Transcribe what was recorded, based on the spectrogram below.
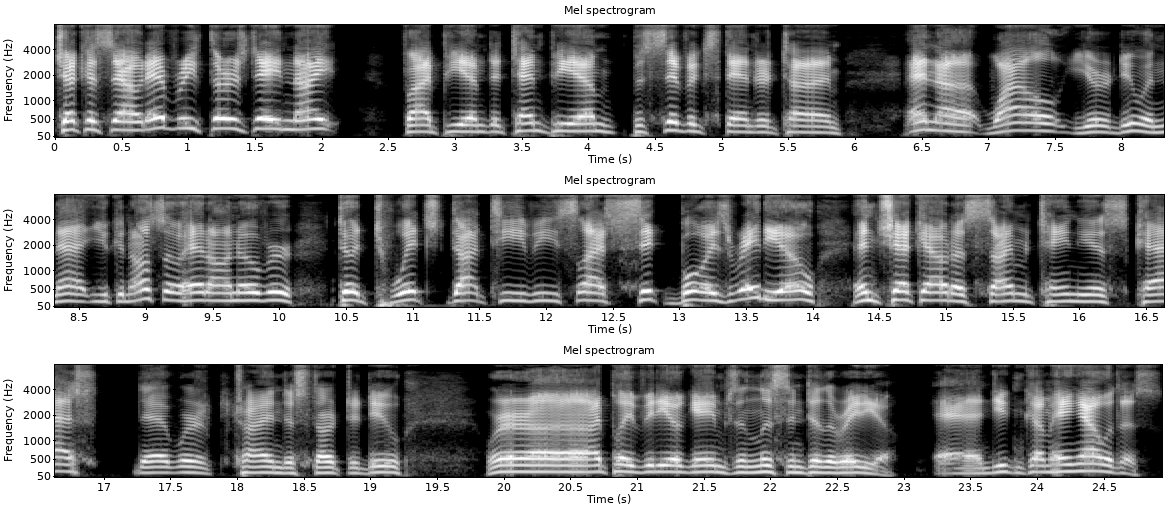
Check us out every Thursday night, 5 p.m. to 10 p.m. Pacific Standard Time. And uh, while you're doing that, you can also head on over to twitch.tv slash sickboysradio and check out a simultaneous cast that we're trying to start to do where uh, I play video games and listen to the radio. And you can come hang out with us.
